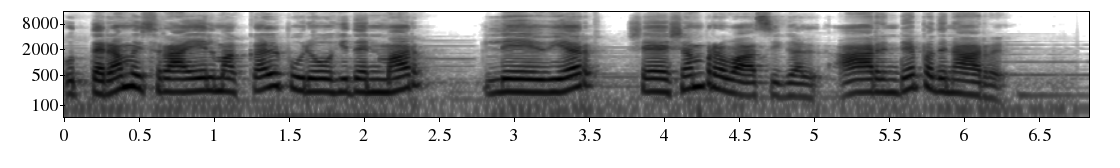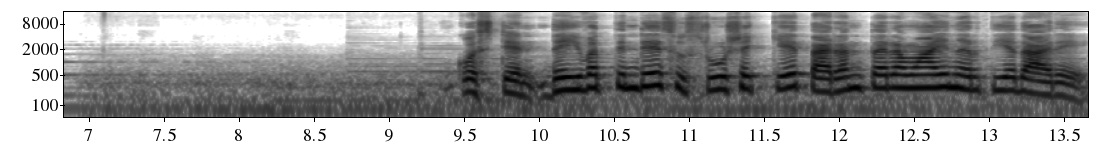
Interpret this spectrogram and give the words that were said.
ഉത്തരം ഇസ്രായേൽ മക്കൾ പുരോഹിതന്മാർ ലേവിയർ ശേഷം പ്രവാസികൾ. ആറിന്റെ പതിനാറ്. ക്വസ്റ്റ്യൻ ദൈവത്തിന്റെ ശുശ്രൂഷയ്ക്ക് തരം തരമായി നിർത്തിയതാരെ?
